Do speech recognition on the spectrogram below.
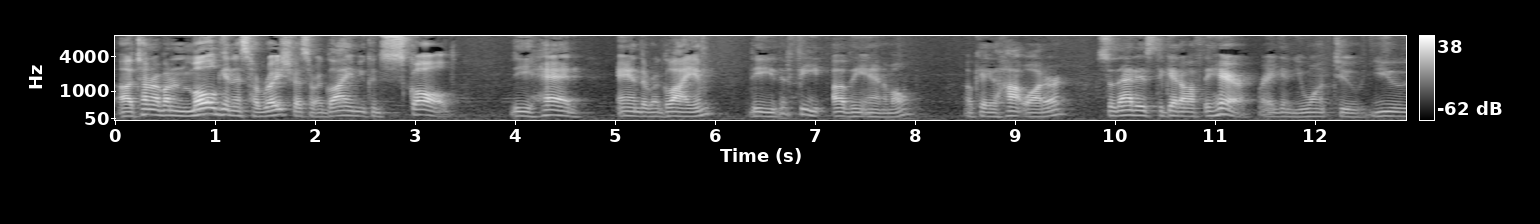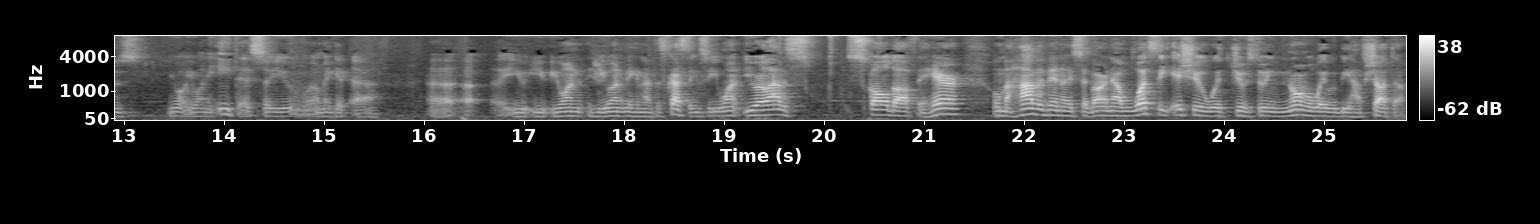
Uh, Tanrabanan molgin es haroish You can scald the head and the raglayim, the, the feet of the animal, okay, the hot water. So that is to get off the hair, right? Again, you want to use, you want, you want to eat this, so you want to make it, uh, uh, uh, you, you, you, want, you want to make it not disgusting. So you want, you're allowed to scald off the hair. Now, what's the issue with Jews doing the normal way would be hafshata.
